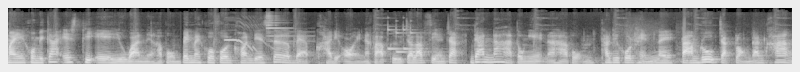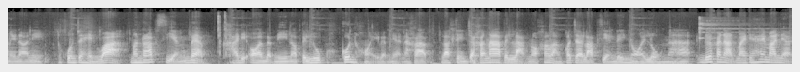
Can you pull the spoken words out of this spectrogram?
ไมโครมิก้า STA U1 เนี่ยครับผมเป็นไมโครโฟนคอนเดนเซอร์แบบคาร์ดิออยนะครับคือจะรับเสียงจากด้านหน้าตรงนี้นะครับผมเท่าที่คนเห็นในตามรูปจากกล่องด้านข้างเลยนะนี่ทุกคนจะเห็นว่ามันรับเสียงแบบ คาร์ดิออยแบบนี้เนาะเป็นรูปก้นหอยแบบเนี้ยนะครับรับเสียงจากข้างหน้าเป็นหลักเนาะข้างหลังก็จะรับเสียงได้น้อยลงนะฮะด้วยขนาดไมค์ที่ให้มาเนี่ย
